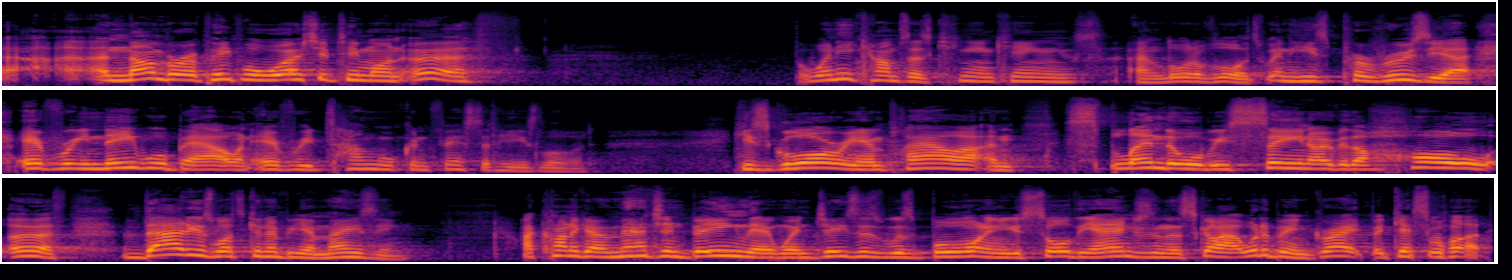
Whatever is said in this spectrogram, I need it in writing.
a, a number of people worshipped him on earth. But when he comes as King of Kings and Lord of Lords, when he's parousia, every knee will bow and every tongue will confess that he's Lord. His glory and power and splendor will be seen over the whole earth. That is what's going to be amazing. I kind of go, imagine being there when Jesus was born and you saw the angels in the sky. It would have been great, but guess what?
